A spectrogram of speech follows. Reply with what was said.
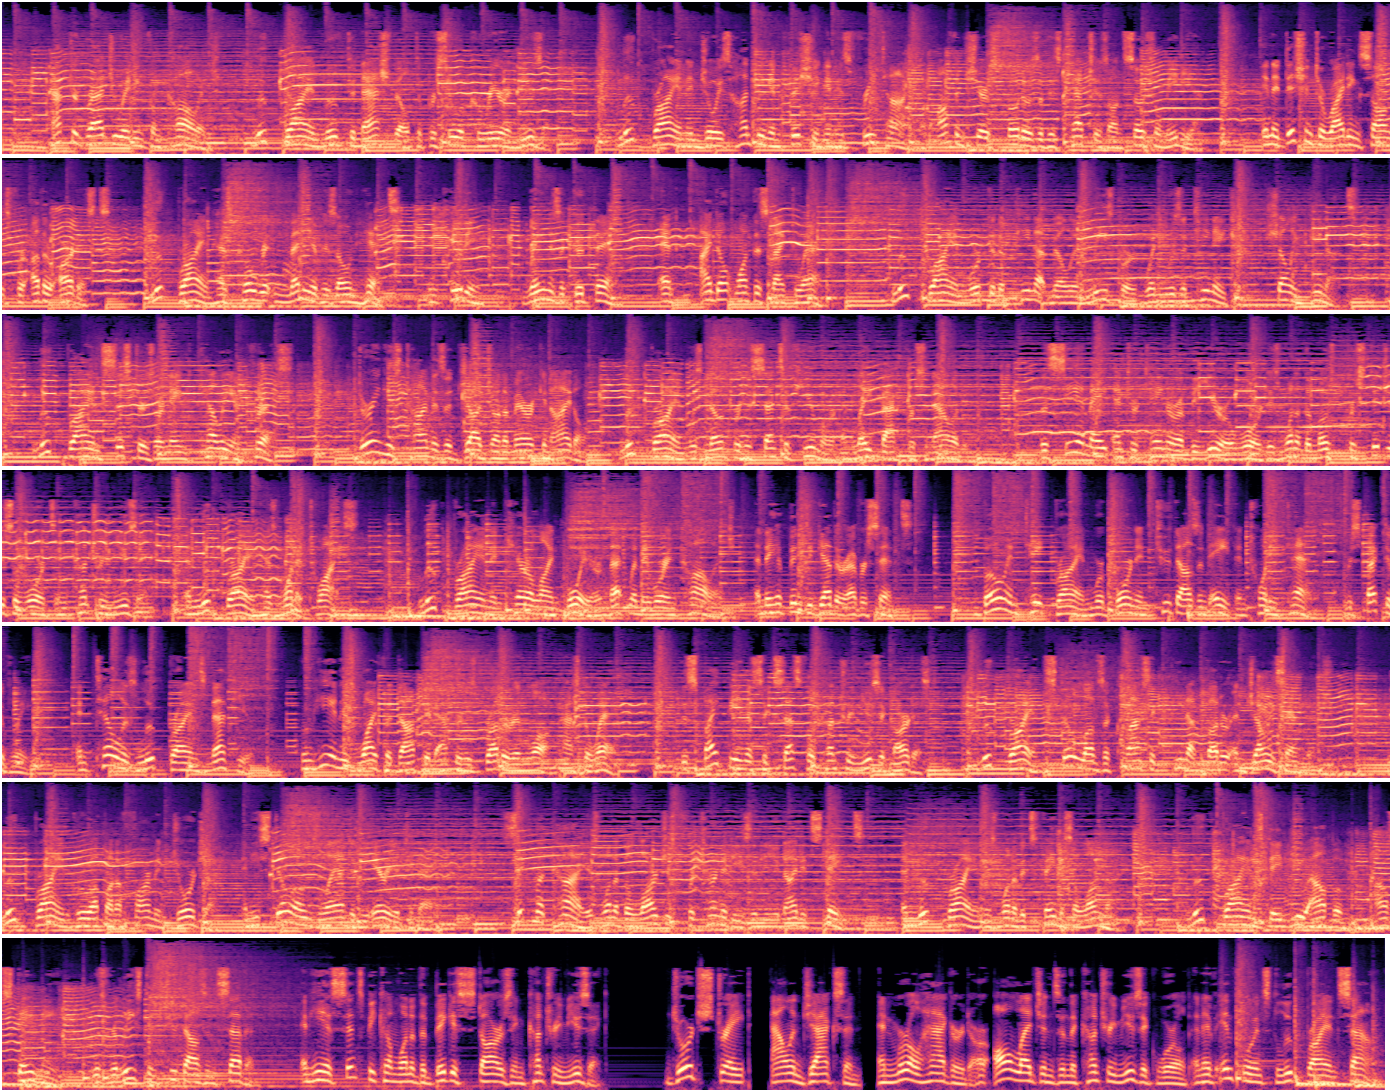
After graduating from college, Luke Bryan moved to Nashville to pursue a career in music. Luke Bryan enjoys hunting and fishing in his free time and often shares photos of his catches on social media. In addition to writing songs for other artists, Luke Bryan has co-written many of his own hits, including Rain is a Good Thing and I Don't Want This Night to End. Luke Bryan worked at a peanut mill in Leesburg when he was a teenager, shelling peanuts. Luke Bryan's sisters are named Kelly and Chris. During his time as a judge on American Idol, Luke Bryan was known for his sense of humor and laid-back personality. The CMA Entertainer of the Year award is one of the most prestigious awards in country music, and Luke Bryan has won it twice. Luke Bryan and Caroline Boyer met when they were in college, and they have been together ever since. Beau and Tate Bryan were born in 2008 and 2010, respectively, and Till is Luke Bryan's nephew, whom he and his wife adopted after his brother-in-law passed away. Despite being a successful country music artist, Luke Bryan still loves a classic peanut butter and jelly sandwich. Luke Bryan grew up on a farm in Georgia, and he still owns land in the area today. Sigma Chi is one of the largest fraternities in the United States, and Luke Bryan is one of its famous alumni. Luke Bryan's debut album, I'll Stay Me, was released in 2007, and he has since become one of the biggest stars in country music. George Strait, Alan Jackson, and Merle Haggard are all legends in the country music world and have influenced Luke Bryan's sound.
